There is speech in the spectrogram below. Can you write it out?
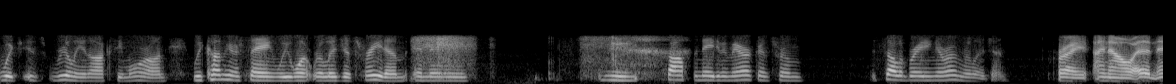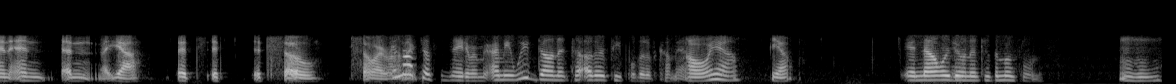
which is really an oxymoron we come here saying we want religious freedom and then we we stop the native americans from celebrating their own religion. Right. I know. And and and and uh, yeah, it's it's it's so so ironic. And not just Native American. I mean, we've done it to other people that have come in. Oh yeah. Yeah. And now we're doing it to the Muslims. Mhm.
